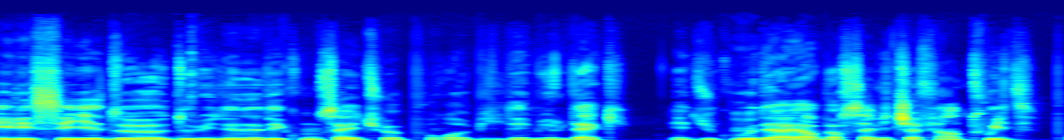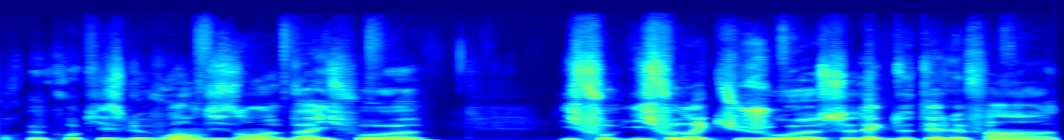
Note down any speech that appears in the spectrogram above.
Et il essayait de, de lui donner des conseils, tu vois, pour euh, builder mieux le deck. Et du coup, Mm. derrière, Bursavich a fait un tweet pour que Croquise le voit en disant euh, Bah il faut. euh, il, faut, il faudrait que tu joues euh, ce deck de tel, enfin,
